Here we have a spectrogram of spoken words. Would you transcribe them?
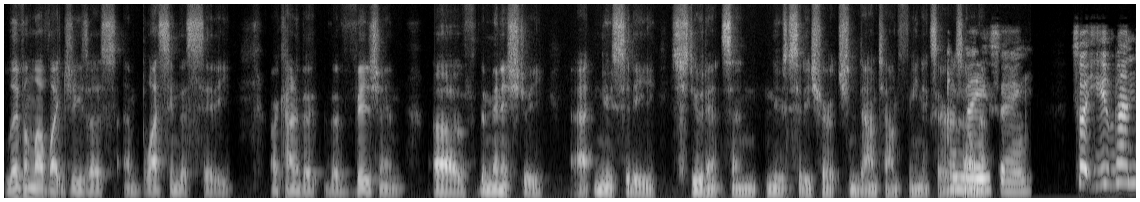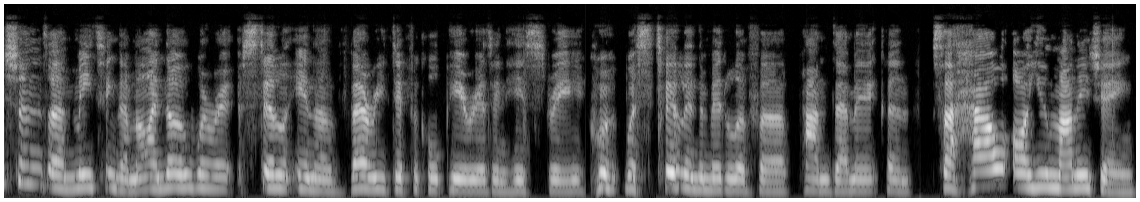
live and love like Jesus, and blessing the city are kind of the, the vision of the ministry at New City Students and New City Church in downtown Phoenix, Arizona. Amazing. So you mentioned uh, meeting them. I know we're uh, still in a very difficult period in history. We're, still in the middle of a pandemic, and so how are you managing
